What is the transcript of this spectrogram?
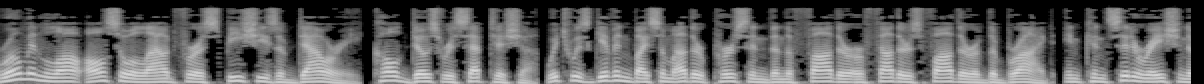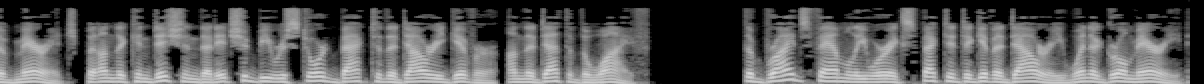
Roman law also allowed for a species of dowry, called dos receptitia, which was given by some other person than the father or father's father of the bride, in consideration of marriage, but on the condition that it should be restored back to the dowry giver, on the death of the wife. The bride's family were expected to give a dowry when a girl married,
